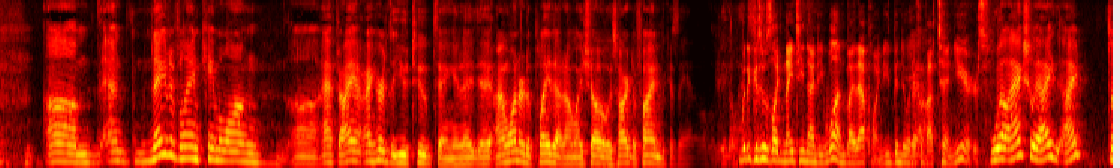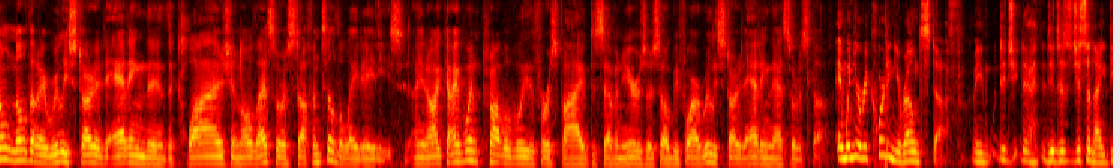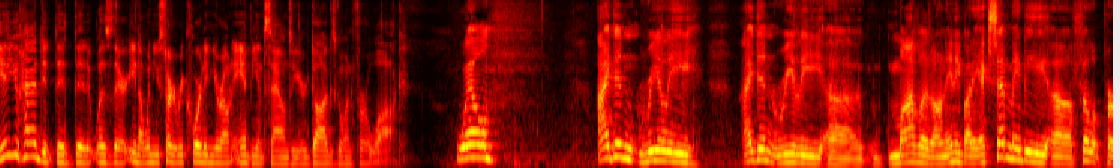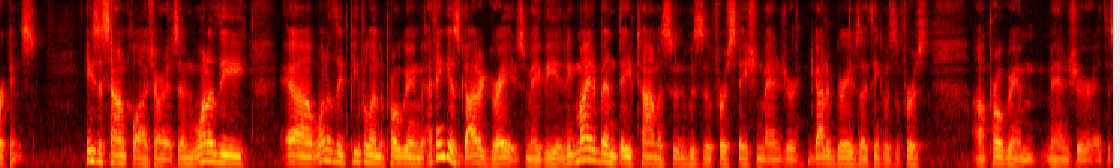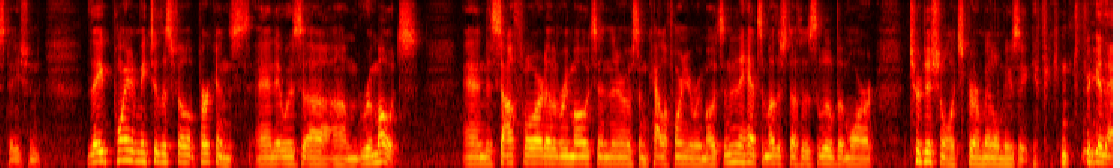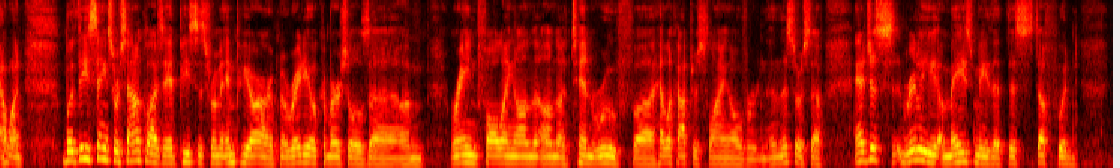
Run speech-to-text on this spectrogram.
um, and Negativland came along uh, after I, I heard the U2 thing, and I, I wanted to play that on my show. It was hard to find because they had all the legal. But because it was like 1991 by that point, you'd been doing it for about 10 years. Well, actually, I I don't know that I really started adding the the collage and all that sort of stuff until the late '80s. You know, I, I went probably the first five to seven years or so before I really started adding that sort of stuff. And when you're recording your own stuff, I mean, did you did this just an idea you had? Did did, did it was there? You know, when you started recording your own ambient sounds of your dogs going for a walk. Well, I didn't really, I didn't really uh, model it on anybody except maybe uh, Philip Perkins. He's a sound collage artist, and one of the uh, one of the people in the program, I think, is Goddard Graves. Maybe he might have been Dave Thomas, who was the first station manager. Goddard Graves, I think, was the first uh, program manager at the station. They pointed me to this Philip Perkins, and it was uh, um, remotes and the South Florida remotes, and there were some California remotes, and then they had some other stuff that was a little bit more traditional experimental music, if you can figure that one. But these things were sound collages. They had pieces from NPR, radio commercials, uh, um, rain falling on the on the tin roof, uh, helicopters flying over, and, and this sort of stuff. And it just really amazed me that this stuff would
